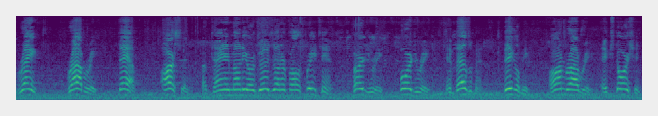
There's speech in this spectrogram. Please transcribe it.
rape, robbery, theft, arson, obtaining money or goods under false pretense, perjury, forgery, embezzlement, bigamy, armed robbery, extortion,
